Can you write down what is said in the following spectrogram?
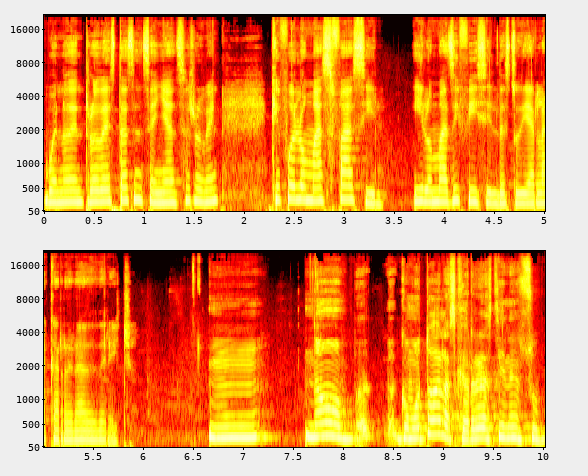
Bueno, dentro de estas enseñanzas, Rubén, ¿qué fue lo más fácil y lo más difícil de estudiar la carrera de Derecho? Mm, no, como todas las carreras tienen su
